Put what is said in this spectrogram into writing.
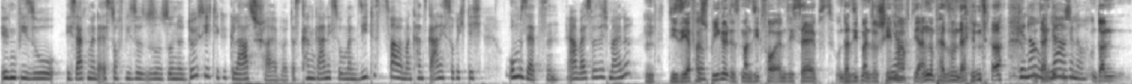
irgendwie so, ich sag mal, da ist doch wie so, so, so eine durchsichtige Glasscheibe. Das kann gar nicht so, man sieht es zwar, aber man kann es gar nicht so richtig umsetzen. Ja, weißt du, was ich meine? Hm, die sehr verspiegelt so. ist, man sieht vor allem sich selbst. Und dann sieht man so schemenhaft ja. die andere Person dahinter. Genau, und dann ja, genau. Und dann,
